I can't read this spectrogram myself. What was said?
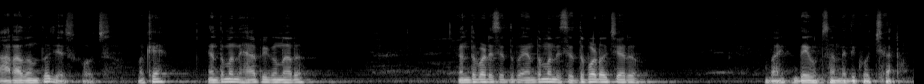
ఆరాధనతో చేసుకోవచ్చు. ఓకే? ఎంతమంది హ్యాపీగా ఉన్నారు? ఎంతపడి సిద్ధ ఎంతమంది సిద్ధపడి వచ్చారు? రైట్ దేవుని సన్నిధికి వచ్చారు.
